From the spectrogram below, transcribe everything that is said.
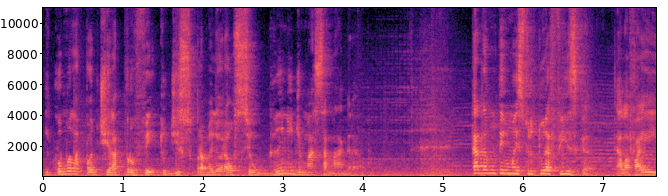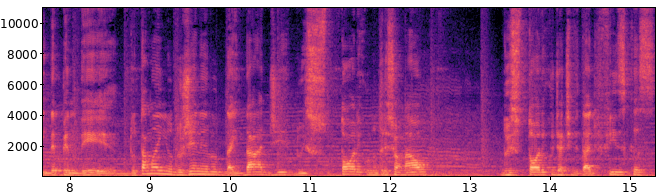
e como ela pode tirar proveito disso para melhorar o seu ganho de massa magra. Cada um tem uma estrutura física. Ela vai depender do tamanho, do gênero, da idade, do histórico nutricional, do histórico de atividades físicas.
